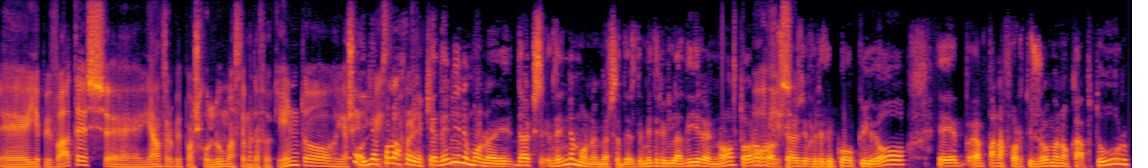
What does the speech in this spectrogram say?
Ε, οι επιβάτες, ε, οι άνθρωποι που ασχολούμαστε με το αυτοκίνητο. Οι ε, για πολλά χρόνια. Και δεν είναι, μόνο, εντάξει, δεν είναι μόνο η Mercedes Δημήτρη. Δηλαδή η Renault τώρα Όχι, παρουσιάζει υβριδικό κλειό, ε, επαναφορτιζόμενο Captur,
